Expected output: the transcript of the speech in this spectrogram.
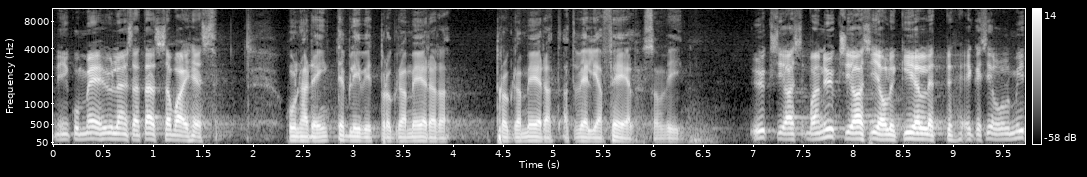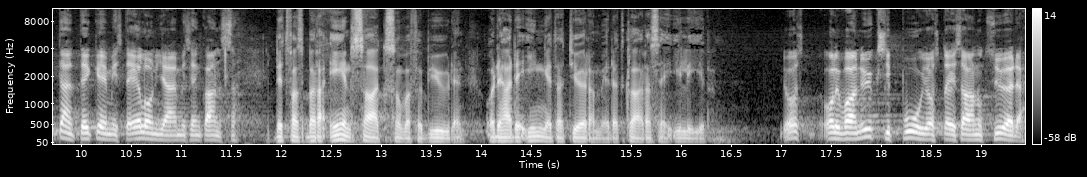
niin kuin me yleensä tässä vaiheessa. Hon hade inte blivit programmerad, programmerat att välja fel som vi. Yksi asia, vain yksi asia oli kielletty, eikä sillä ollut mitään tekemistä elonjäämisen kanssa. Det fanns bara en sak som var förbjuden och det hade inget att göra med att klara sig i liv. Jos oli vain yksi puu, josta ei saanut syödä.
